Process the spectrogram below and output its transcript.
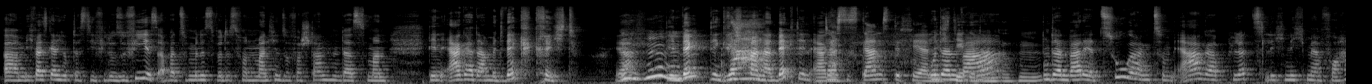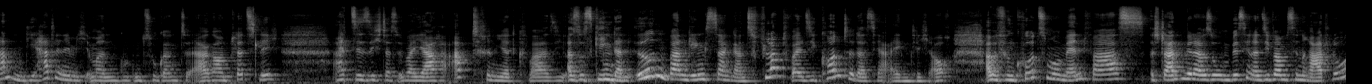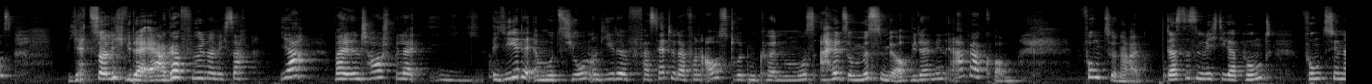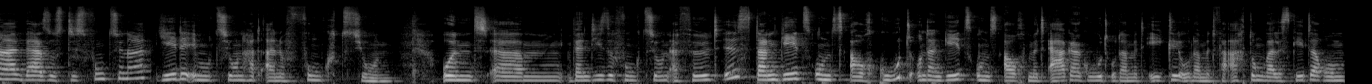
ähm, ich weiß gar nicht, ob das die Philosophie ist, aber zumindest wird es von manchen so verstanden, dass man den Ärger damit wegkriegt. Ja? Mhm, den, weg, den kriegt ja, man dann weg, den Ärger. Das ist ganz gefährlich, und dann war, hm. Und dann war der Zugang zum Ärger plötzlich nicht mehr vorhanden. Die hatte nämlich immer einen guten Zugang zu Ärger und plötzlich hat sie sich das über Jahre abtrainiert quasi. Also es ging dann, irgendwann ging es dann ganz flott, weil sie konnte das ja eigentlich auch. Aber für einen kurzen Moment war es, standen wir da so ein bisschen, also sie war ein bisschen ratlos. Jetzt soll ich wieder Ärger fühlen und ich sage, ja, weil ein Schauspieler jede Emotion und jede Facette davon ausdrücken können muss. Also müssen wir auch wieder in den Ärger kommen. Funktional. Das ist ein wichtiger Punkt. Funktional versus dysfunktional. Jede Emotion hat eine Funktion. Und ähm, wenn diese Funktion erfüllt ist, dann geht es uns auch gut und dann geht es uns auch mit Ärger gut oder mit Ekel oder mit Verachtung, weil es geht darum,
